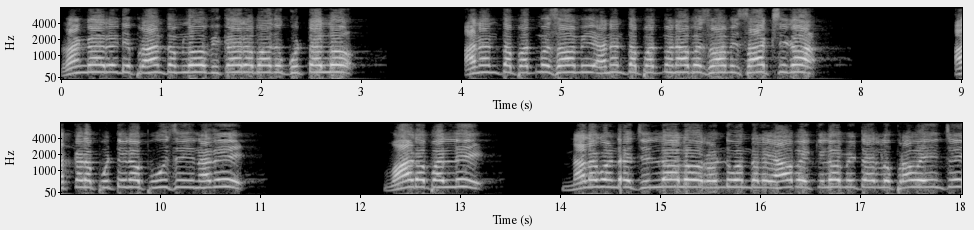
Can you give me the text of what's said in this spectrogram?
రంగారెడ్డి ప్రాంతంలో వికారాబాదు గుట్టల్లో అనంత పద్మస్వామి అనంత పద్మనాభ స్వామి సాక్షిగా అక్కడ పుట్టిన పూసి నది వాడపల్లి నల్గొండ జిల్లాలో రెండు వందల యాభై కిలోమీటర్లు ప్రవహించి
